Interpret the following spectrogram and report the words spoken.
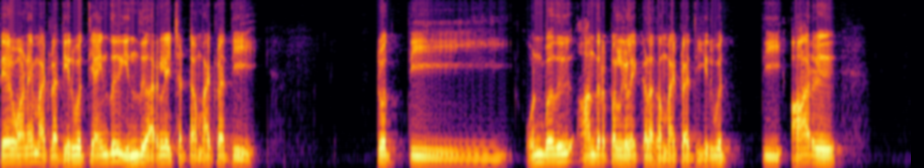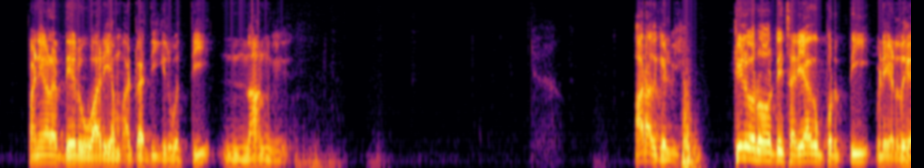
தேர்வாணையம் ஆயிரத்தி தொள்ளாயிரத்தி இருபத்தி ஐந்து இந்து அறநிலை சட்டம் ஆயிரத்தி தொள்ளாயிரத்தி இருபத்தி ஒன்பது ஆந்திர பல்கலைக்கழகம் ஆயிரத்தி தொள்ளாயிரத்தி இருபத்தி ஆறு பணியாளர் தேர்வு வாரியம் ஆயிரத்தி தொள்ளாயிரத்தி இருபத்தி நான்கு. ஆறாவது கேள்வி. கீழ் வருவனவற்றை சரியாக பொருத்தி விடை எழுதுக.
